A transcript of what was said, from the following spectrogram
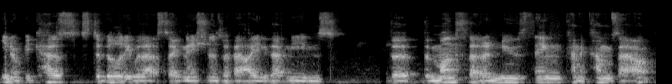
you know, because stability without stagnation is a value, that means the the month that a new thing kind of comes out,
